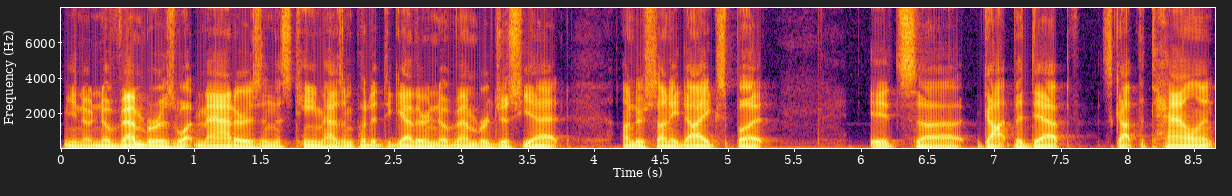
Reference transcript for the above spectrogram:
you know November is what matters, and this team hasn't put it together in November just yet under Sonny Dykes, but it's uh, got the depth, it's got the talent.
